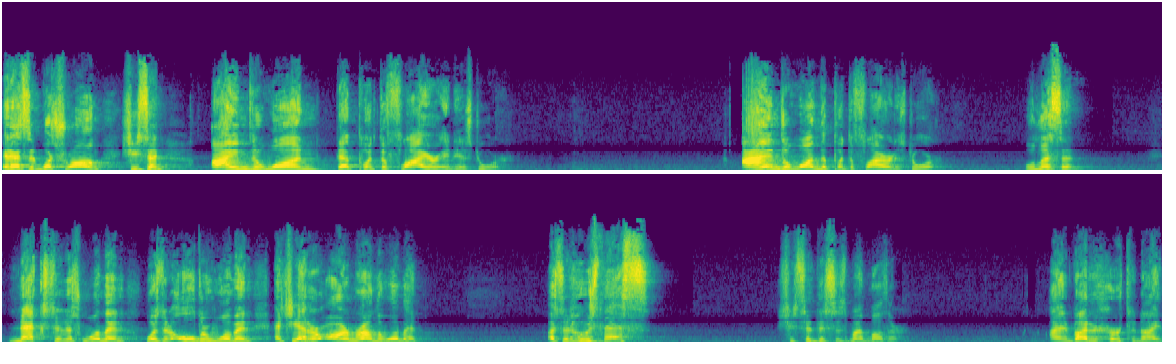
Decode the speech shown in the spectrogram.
And I said, What's wrong? She said, I'm the one that put the flyer in his door. I'm the one that put the flyer in his door. Well, listen, next to this woman was an older woman, and she had her arm around the woman. I said, Who's this? She said, This is my mother. I invited her tonight,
